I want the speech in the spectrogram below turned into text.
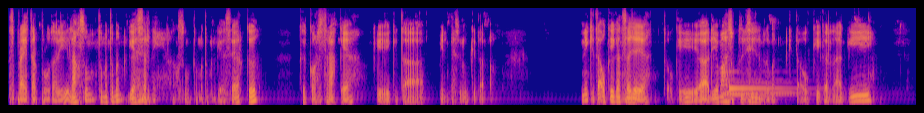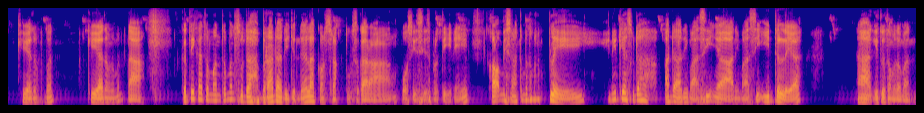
Spriter Pro tadi, langsung teman-teman geser nih, langsung teman-teman geser ke ke construct ya. Oke, kita minimize dulu kita. Ini kita oke kan saja ya. Oke, okay, ya dia masuk di sini teman-teman. kita oke kan lagi. Oke ya teman-teman. Oke ya teman-teman. Nah ketika teman-teman sudah berada di jendela konstruktu sekarang posisi seperti ini kalau misalnya teman-teman play ini dia sudah ada animasinya animasi idle ya. Nah gitu teman-teman.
